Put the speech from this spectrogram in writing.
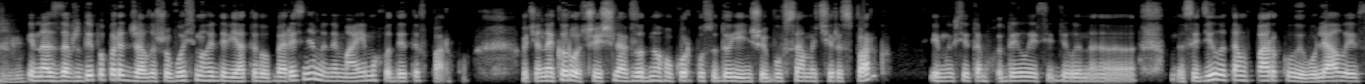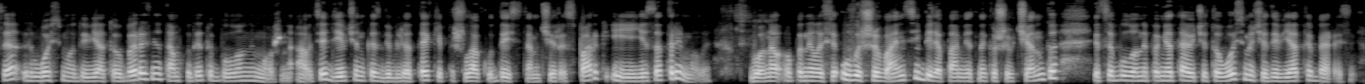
Мгм. І нас завжди попереджали, що 8 і 9 березня ми не маємо ходити в парку. Хоча найкоротший шлях з одного корпусу до іншого був саме через парк. І ми всі там ходили, сиділи, на, сиділи там в парку і гуляли, і все. 8-9 березня там ходити було не можна. А оця дівчинка з бібліотеки пішла кудись там через парк і її затримали. Бо вона опинилася у вишиванці біля пам'ятника Шевченка, і це було, не пам'ятаю, чи то 8 чи 9 березня.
